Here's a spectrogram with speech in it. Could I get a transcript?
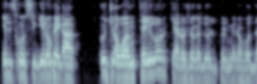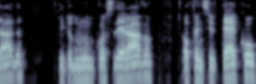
eles conseguiram pegar o Jawan Taylor, que era o jogador de primeira rodada, que todo mundo considerava, offensive tackle.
